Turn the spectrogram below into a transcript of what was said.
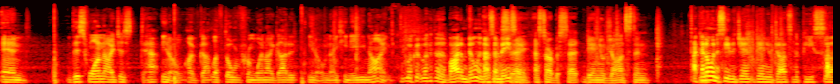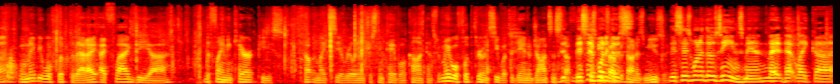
And this one, I just ha- you know I've got left over from when I got it, you know, 1989. Look at look at the bottom billing. That's amazing. say, S.R. Bassett, Daniel Johnston. I kind of want to see the Jan- Daniel Johnston piece. Uh, Well, maybe we'll flip to that. I, I flagged the uh, the flaming carrot piece. Thought we might see a really interesting table of contents, but maybe we'll flip through and see what the Daniel Johnston stuff this is. is one of those- on his music. this is one of those zines, man. That, that like, uh,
